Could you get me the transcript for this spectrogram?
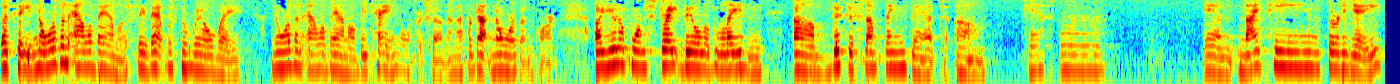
Let's see, northern Alabama. See, that was the railway northern Alabama became Norfolk Southern. I forgot northern part. A uniform straight bill of lading. Um, this is something that um, Jasper in 1938.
